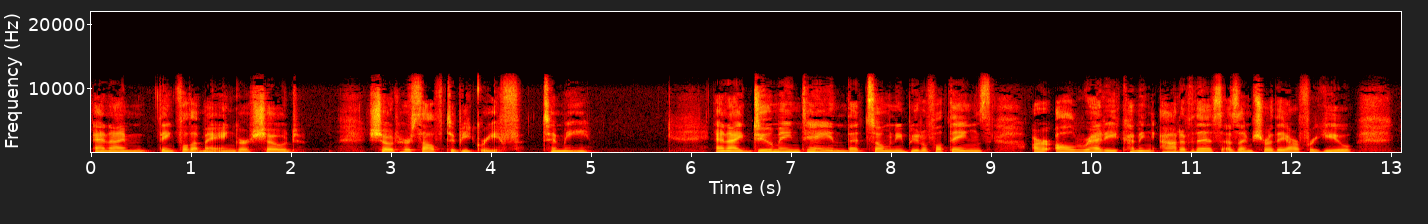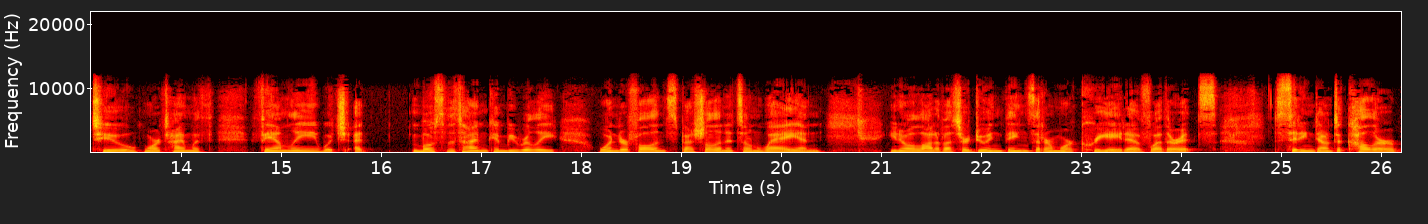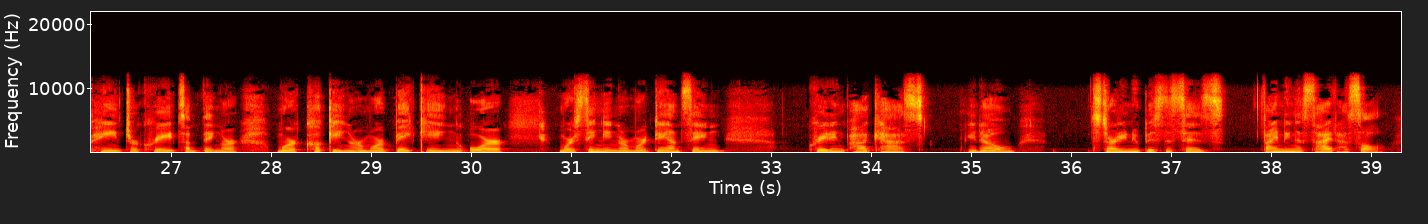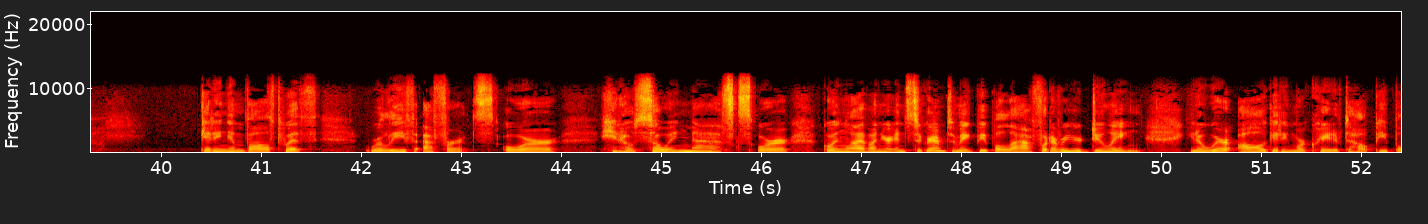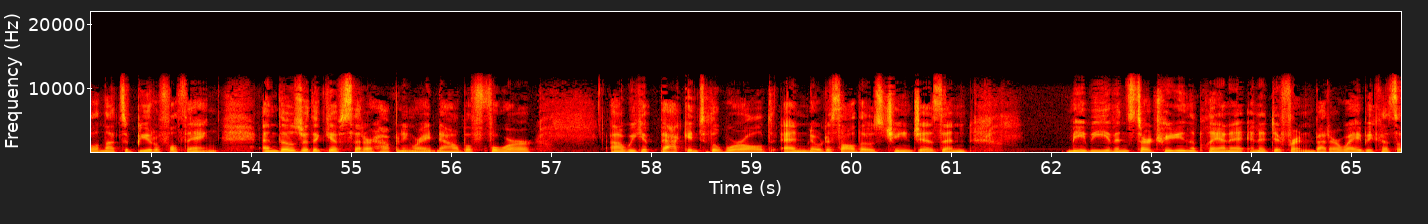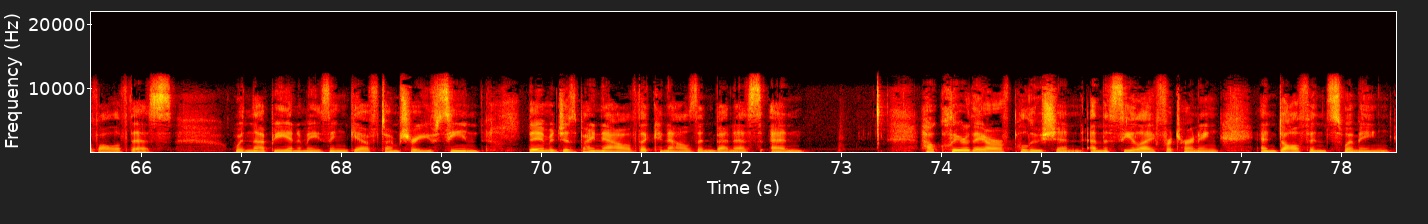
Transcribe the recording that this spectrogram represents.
and I'm thankful that my anger showed showed herself to be grief to me. And I do maintain that so many beautiful things are already coming out of this, as I'm sure they are for you too. More time with family, which at most of the time can be really wonderful and special in its own way. And, you know, a lot of us are doing things that are more creative, whether it's sitting down to color or paint or create something, or more cooking or more baking, or more singing or more dancing, creating podcasts, you know, starting new businesses, finding a side hustle, getting involved with relief efforts, or you know, sewing masks or going live on your Instagram to make people laugh, whatever you're doing, you know, we're all getting more creative to help people. And that's a beautiful thing. And those are the gifts that are happening right now before uh, we get back into the world and notice all those changes and maybe even start treating the planet in a different and better way because of all of this. Wouldn't that be an amazing gift? I'm sure you've seen the images by now of the canals in Venice and how clear they are of pollution and the sea life returning and dolphins swimming.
